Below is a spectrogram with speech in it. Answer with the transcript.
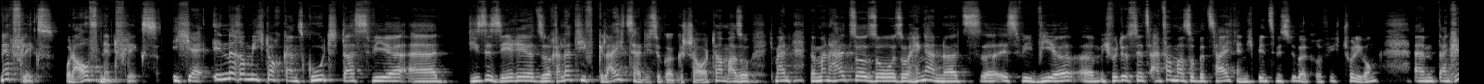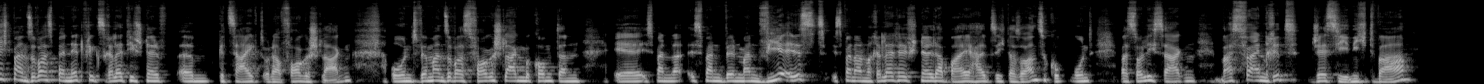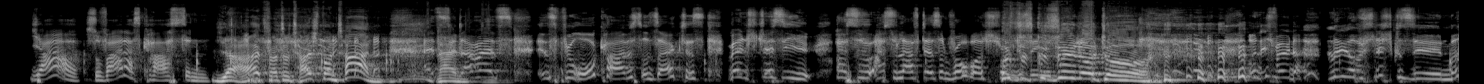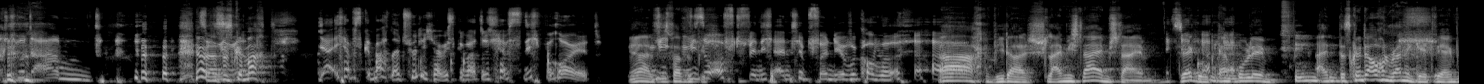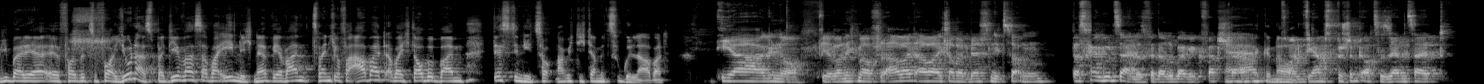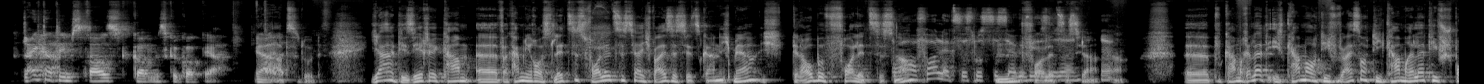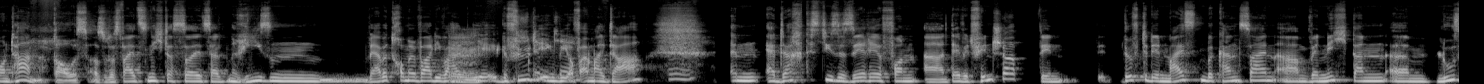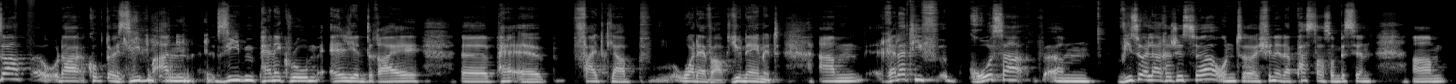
Netflix oder auf Netflix. Ich erinnere mich noch ganz gut, dass wir äh, diese Serie so relativ gleichzeitig sogar geschaut haben. Also ich meine, wenn man halt so so so Hänger-Nerds äh, ist wie wir, ähm, ich würde es jetzt einfach mal so bezeichnen. Ich bin jetzt ein bisschen übergriffig, Entschuldigung. Ähm, dann kriegt man sowas bei Netflix relativ schnell ähm, gezeigt oder vorgeschlagen. Und wenn man sowas vorgeschlagen bekommt, dann äh, ist man ist man, wenn man wir ist, ist man dann relativ schnell dabei, halt sich das so anzugucken. Und was soll ich sagen? Was für ein Ritt, Jesse, nicht wahr? Ja, so war das, Carsten. Ja, es war total spontan. Als Nein. du damals ins Büro kamst und sagtest, Mensch, Jesse, hast du, hast du Love, Death and Robots schon Hast du es gesehen? gesehen, Alter? Und ich war wieder, nee, hab ich nicht gesehen. Mach ich heute Abend. Ja, du hast es gemacht. Ja, ich habe es gemacht. Natürlich habe ich es gemacht und ich habe es nicht bereut. Ja, das Wie, war wie wirklich. so oft, wenn ich einen Tipp von dir bekomme. Ach, wieder Schleimi Schleim Schleim. Sehr gut, kein Problem. Ein, das könnte auch ein Running Gate werden, wie bei der äh, Folge zuvor. Jonas, bei dir war es aber ähnlich, ne? Wir waren zwar nicht auf der Arbeit, aber ich glaube, beim Destiny-Zocken habe ich dich damit zugelabert. Ja, genau. Wir waren nicht mal auf der Arbeit, aber ich glaube, beim Destiny zocken, das kann gut sein, dass wir darüber gequatscht Ja, haben. genau. Und wir haben es bestimmt auch zur selben Zeit, gleich nachdem es rausgekommen ist, geguckt, ja. Ja, Beide. absolut. Ja, die Serie kam, äh, wann kam die raus? Letztes, vorletztes Jahr? Ich weiß es jetzt gar nicht mehr. Ich glaube vorletztes, ne? Oh, vorletztes muss das ja Hm, gewesen Vorletztes sein. Jahr, ja. Äh, kam relativ, kam auch, die, ich weiß noch, die kam relativ spontan raus. Also das war jetzt nicht, dass da jetzt halt eine riesen Werbetrommel war, die war halt Mhm. ihr- gefühlt Stimmt, irgendwie ja. auf einmal da. Mhm. Ähm, erdacht ist diese Serie von äh, David Fincher, den dürfte den meisten bekannt sein. Ähm, wenn nicht, dann ähm, Loser oder guckt euch sieben an. sieben, Panic Room, Alien 3, äh, äh, Fight Club, whatever, you name it. Ähm, relativ großer ähm, visueller Regisseur und äh, ich finde, da passt auch so ein bisschen ähm,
